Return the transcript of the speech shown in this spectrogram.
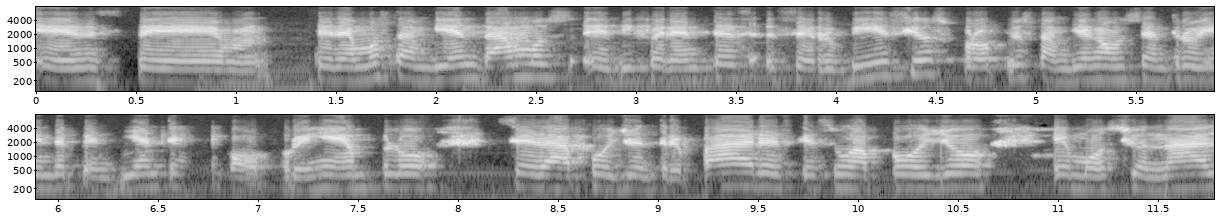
este tenemos también, damos eh, diferentes servicios propios también a un centro independiente, como por ejemplo se da apoyo entre pares, que es un apoyo emocional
